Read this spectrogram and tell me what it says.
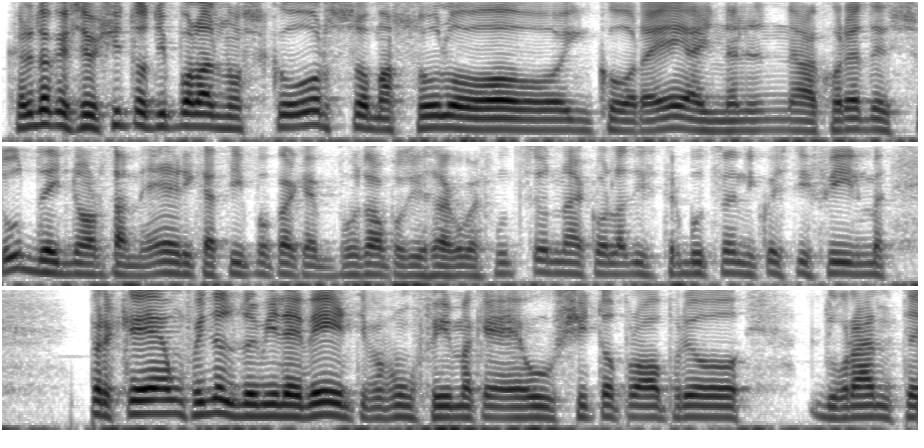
Credo che sia uscito tipo l'anno scorso, ma solo in Corea, in, nella Corea del Sud e in Nord America, tipo perché purtroppo si sa come funziona con la distribuzione di questi film. Perché è un film del 2020, proprio un film che è uscito proprio durante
